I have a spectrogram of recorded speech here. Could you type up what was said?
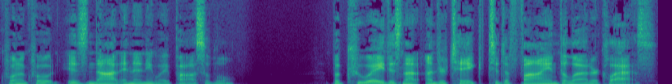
quote unquote, is not in any way possible. But Coué does not undertake to define the latter class.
